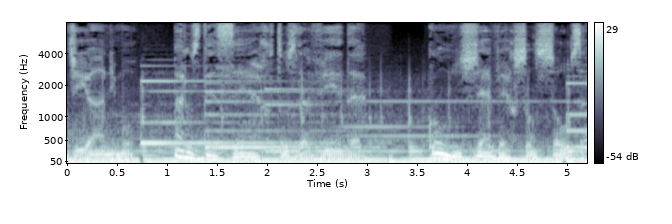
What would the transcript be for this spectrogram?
de ânimo para os desertos da vida, com Jefferson Souza.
